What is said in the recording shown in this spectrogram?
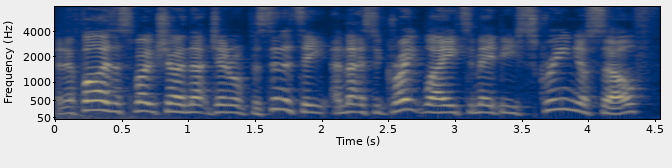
and it fires a smoke show in that general vicinity, and that is a great way to maybe screen yourself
